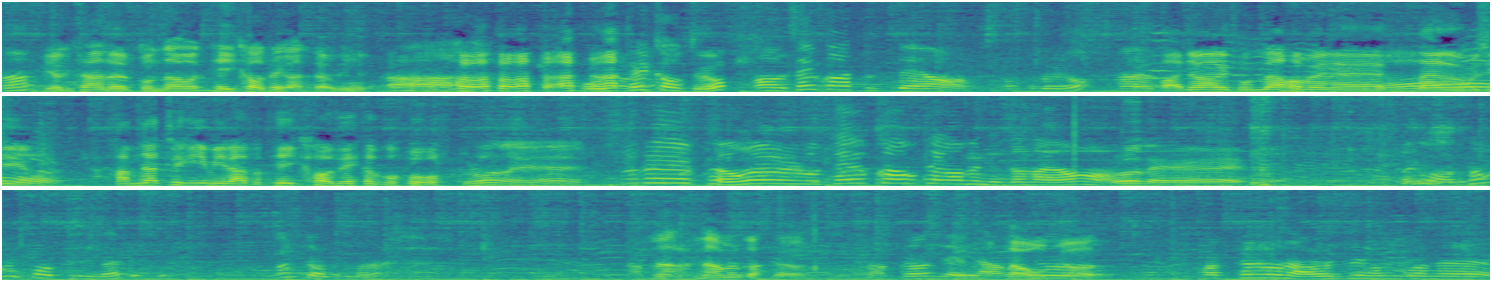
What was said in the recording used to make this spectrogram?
어? 영상을 돈 나면 테이크아웃 해 간다고. 아, 오늘 테이크아웃이요? 어, 체크아웃 때요. 아, 그래요? 마지막에 돈 나오면은 오. 딱 음식 감자튀김이라도 테이크아웃 하고. 그러네. 술을 병을로 테이크아웃 해가면 되잖아요. 그러네. 이거 안 남을 것 같은데? 남지 않을까요? 안, 나- 안 남을 것 같아요. 아, 그런데 양수, 나오면. 박틀로 나오시는 거는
